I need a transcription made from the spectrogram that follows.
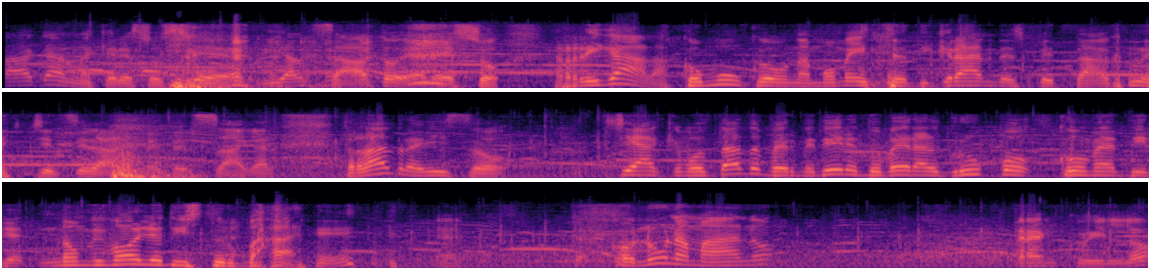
Sagan che adesso si è rialzato e adesso regala comunque un momento di grande spettacolo eccezionale per Sagan. Tra l'altro hai visto si è anche voltato per vedere dove era il gruppo come a dire non vi voglio disturbare. Con una mano, tranquillo.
